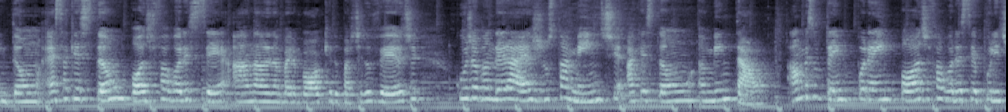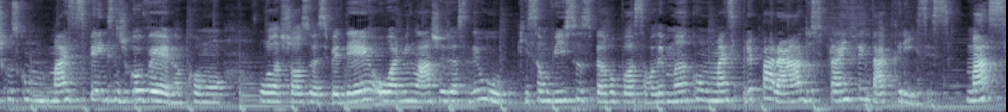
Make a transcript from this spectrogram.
Então, essa questão pode favorecer a Annalena Baerbock, do Partido Verde, cuja bandeira é justamente a questão ambiental. Ao mesmo tempo, porém, pode favorecer políticos com mais experiência de governo, como o Olaf Scholz do SPD ou Armin Laschet do CDU, que são vistos pela população alemã como mais preparados para enfrentar crises. Mas,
